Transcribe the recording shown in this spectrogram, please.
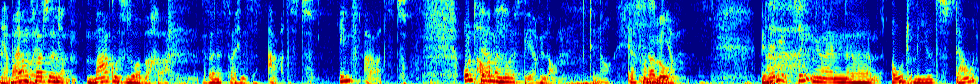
Ja, Bei uns heute Bier. Markus Lorbacher, seines Zeichens Arzt, Impfarzt. Und wir Auch. haben ein neues Bier, genau. Genau. Erstmal Hallo. das Bier. Wir werden jetzt trinken ein äh, Oatmeal Stout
